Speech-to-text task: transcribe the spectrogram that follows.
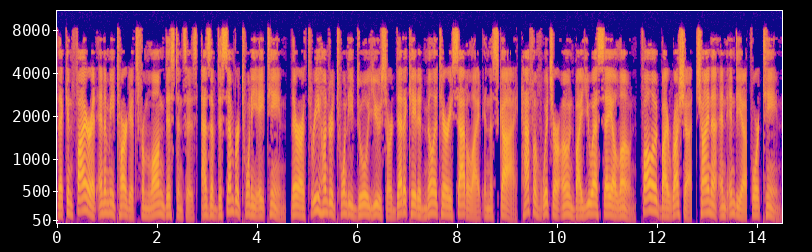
that can fire at enemy targets from long distances. As of December 2018, there are 320 dual-use or dedicated military satellite in the sky, half of which are owned by USA alone, followed by Russia, China and India 14.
